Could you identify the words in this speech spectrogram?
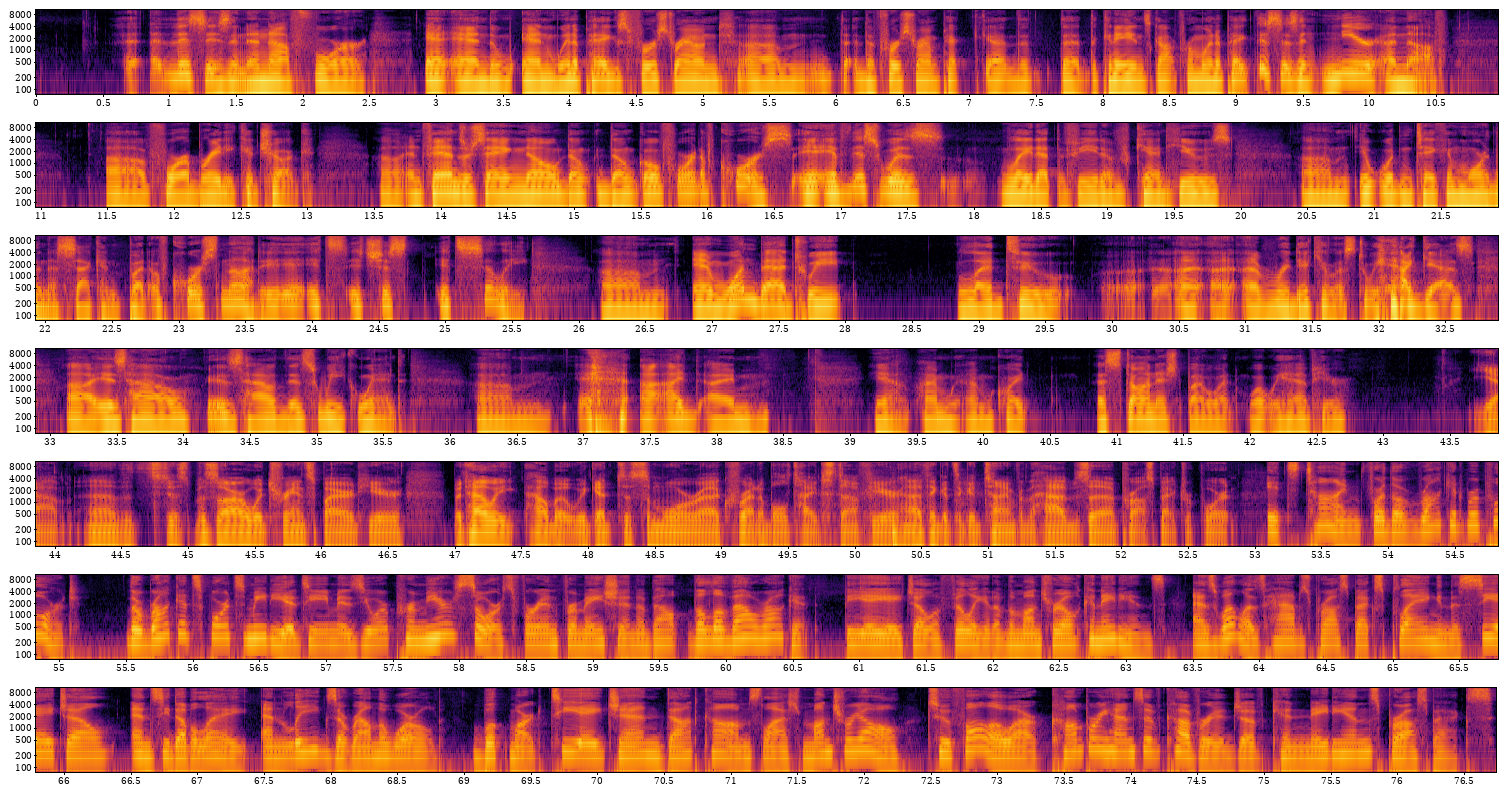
this isn't enough for and, and the and Winnipeg's first round um, the, the, first round pick uh, that the, the Canadiens got from Winnipeg. This isn't near enough uh, for a Brady Tkachuk. Uh, and fans are saying no, don't don't go for it. Of course, if this was laid at the feet of Kent Hughes um, it wouldn't take him more than a second. But of course not. It, it's it's just it's silly. Um, and one bad tweet led to uh, a, a, ridiculous tweet, I guess, uh, is how is how this week went. Um, I am yeah I'm I'm quite astonished by what what we have here. Yeah, uh, it's just bizarre what transpired here. But how we how about we get to some more uh, credible type stuff here? I think it's a good time for the Habs uh, prospect report. It's time for the Rocket Report. The Rocket Sports Media Team is your premier source for information about the Laval Rocket, the AHL affiliate of the Montreal Canadiens, as well as Habs prospects playing in the CHL, NCAA, and leagues around the world. Bookmark thn.com slash Montreal to follow our comprehensive coverage of Canadiens prospects.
